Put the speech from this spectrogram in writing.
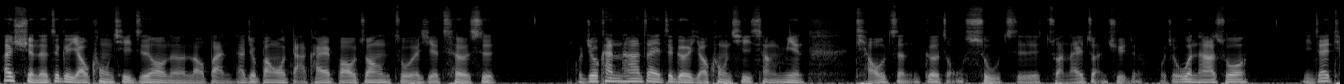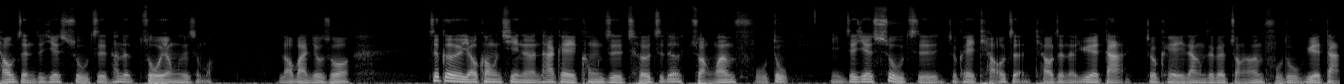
在选了这个遥控器之后呢，老板他就帮我打开包装，做了一些测试。我就看他在这个遥控器上面调整各种数值，转来转去的。我就问他说：“你在调整这些数字，它的作用是什么？”老板就说：“这个遥控器呢，它可以控制车子的转弯幅度，你这些数值就可以调整，调整的越大，就可以让这个转弯幅度越大。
